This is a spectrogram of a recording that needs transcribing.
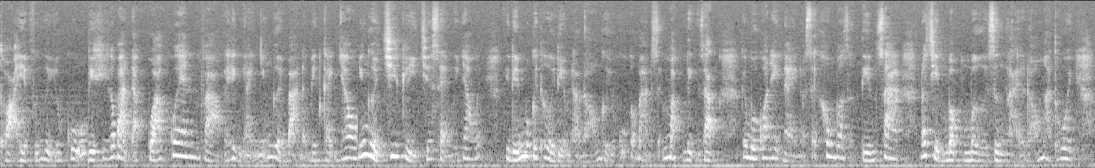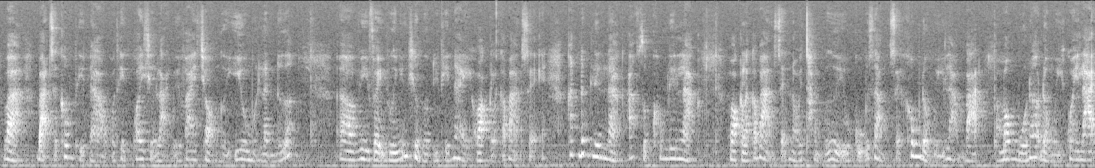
thỏa hiệp với người yêu cũ. Vì khi các bạn đã quá quen vào cái hình ảnh những người bạn ở bên cạnh nhau, những người chi kỷ chia sẻ với nhau ấy, thì đến một cái thời điểm nào đó người yêu cũ các bạn sẽ mặc định rằng cái mối quan hệ này nó sẽ không bao giờ tiến xa, nó chỉ mập mờ dừng lại ở đó mà thôi và bạn sẽ không thể nào có thể quay trở lại với vai trò người yêu một lần nữa à, vì vậy với những trường hợp như thế này hoặc là các bạn sẽ cắt đứt liên lạc áp dụng không liên lạc hoặc là các bạn sẽ nói thẳng với người yêu cũ rằng sẽ không đồng ý làm bạn và mong muốn họ đồng ý quay lại.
